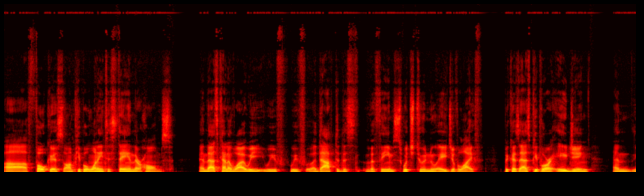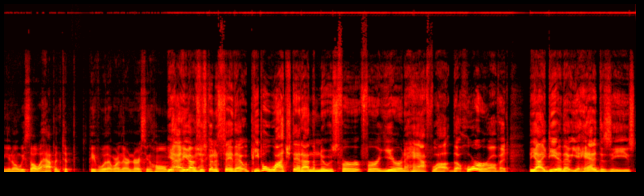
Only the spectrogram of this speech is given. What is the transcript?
uh, focus on people wanting to stay in their homes, and that's kind of why we we've we've adopted this the theme switch to a new age of life because as people are aging, and you know, we saw what happened to people that were in their nursing homes. Yeah, I was just going to say that people watched that on the news for for a year and a half. Well, the horror of it, the idea that you had a disease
